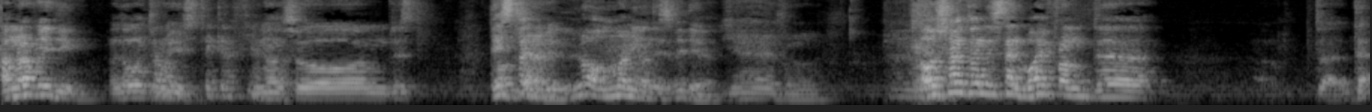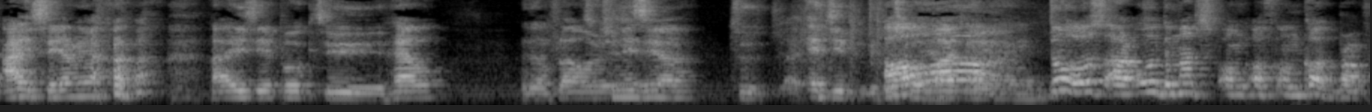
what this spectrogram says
I'm not reading. I don't want to Come on, read. just take it off. You know, so I'm just. They spent a lot of money on this video. Yeah, bro. I was trying to understand why from the the, the ice area, ice epoch to hell, and then flowers Tunisia. to uh, Egypt because ah, Oh. Cleopatra. Uh, those are all the maps on of on COD, bro.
